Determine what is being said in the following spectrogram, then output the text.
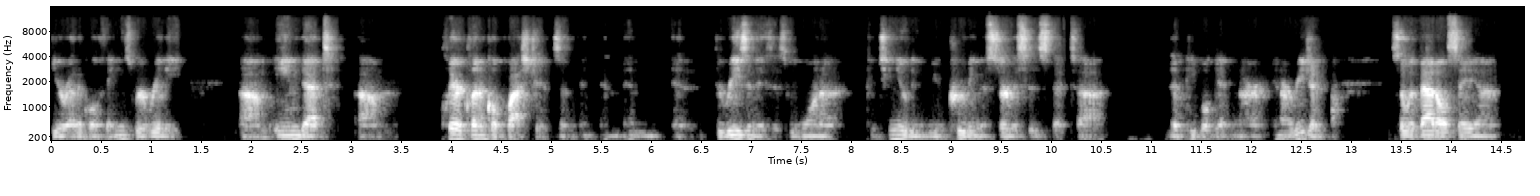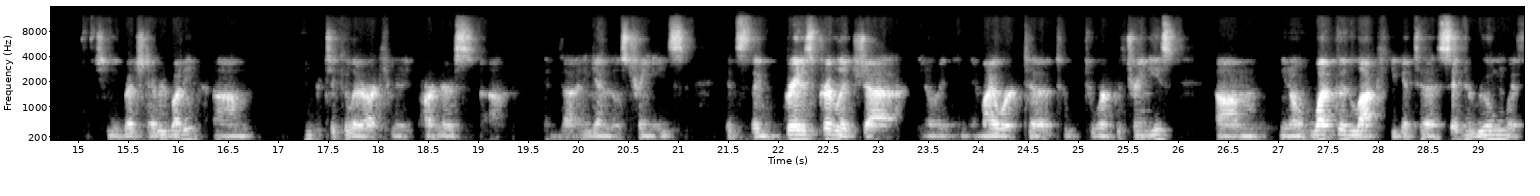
theoretical things. We're really um, aimed at um, clear clinical questions, and, and, and, and, the reason is is we want to continually be improving the services that uh, that people get in our in our region. So with that, I'll say uh, to everybody, um, in particular our community partners, um, and, uh, and, again those trainees. It's the greatest privilege, uh, you know, in, in, my work to, to, to work with trainees. Um, you know, what good luck you get to sit in a room with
